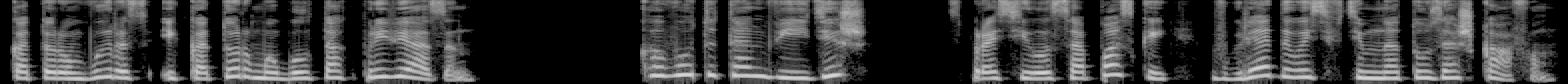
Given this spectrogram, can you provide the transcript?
в котором вырос и к которому был так привязан. «Кого ты там видишь?» — спросила с опаской, вглядываясь в темноту за шкафом.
